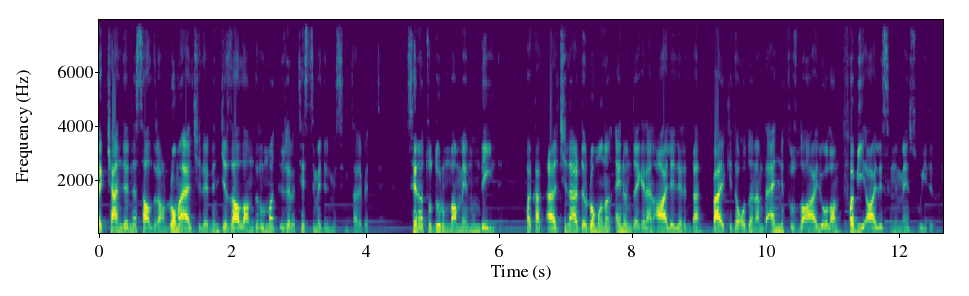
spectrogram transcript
ve kendilerine saldıran Roma elçilerinin cezalandırılmak üzere teslim edilmesini talep etti. Senato durumdan memnun değildi. Fakat elçiler de Roma'nın en önde gelen ailelerinden, belki de o dönemde en nüfuzlu aile olan Fabii ailesinin mensubuydular.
